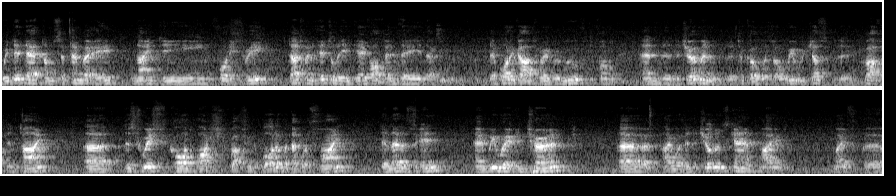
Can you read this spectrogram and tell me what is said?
we did that on September 8, 1943. That's when Italy gave up and they, the, their border guards were removed from, and uh, the German uh, took over, so we were just uh, crossed in time. Uh, the Swiss caught us crossing the border, but that was fine. They let us in, and we were interned uh, I was in a children's camp. My, my uh,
